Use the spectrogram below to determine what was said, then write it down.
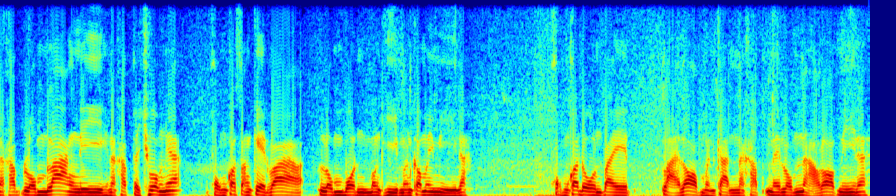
นะครับ ลมล่างดีนะครับ แต่ช่วงเนี้ยผมก็สังเกตว่าลมบนบางทีมันก็ไม่มีนะ ผมก็โดนไปหลายรอบเหมือนกันนะครับ ในลมหนาวรอบนี้นะ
